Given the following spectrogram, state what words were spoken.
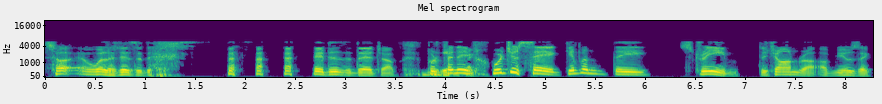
So, well, it is a it is a day job. But Vinny, would you say, given the stream, the genre of music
